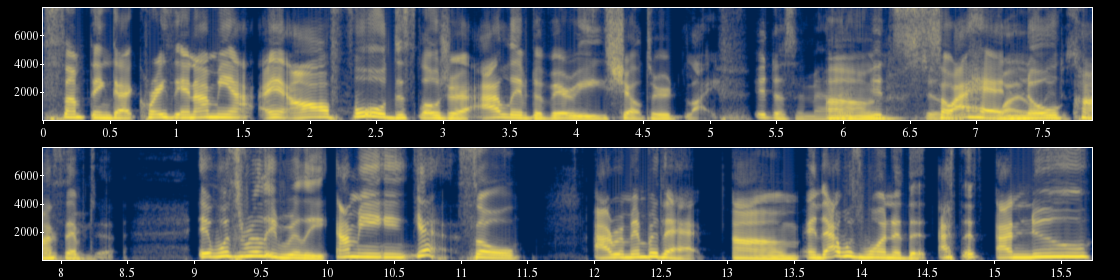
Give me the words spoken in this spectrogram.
something that crazy. And I mean, I, in all full disclosure, I lived a very sheltered life. It doesn't matter. Um, it's so I had no wildly concept. It was really, really. I mean, yeah. So I remember that, um, and that was one of the. I I knew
